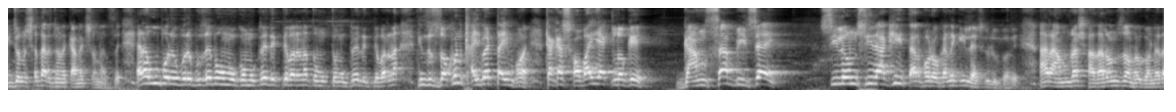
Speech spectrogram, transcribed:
একজনের সাথে আরেকজনের কানেকশন আছে। এরা উপরে উপরে বুঝাইবে অমুক অমুকরে দেখতে পারে না, তমুক তমুকরে দেখতে পারে না। কিন্তু যখন খাইবার টাইম হয়, কাকা সবাই এক লোকে গামছা বিছাই সিলনসি রাখি, তারপর ওখানে গিলা শুরু করে। আর আমরা সাধারণ জনগণের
